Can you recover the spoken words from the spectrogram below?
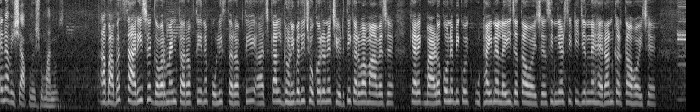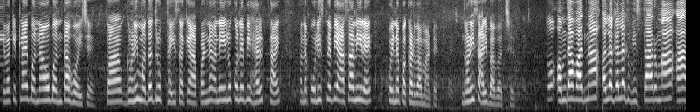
એના વિશે આપનું શું માનવું છે? આ બાબત સારી છે ગવર્મેન્ટ તરફથી ને પોલીસ તરફથી. આજકાલ ઘણી બધી છોકરીઓને છેડતી કરવામાં આવે છે. ક્યારેક બાળકોને બી કોઈક ઉઠાઈને લઈ જતા હોય છે, સિનિયર સિટીઝનને હેરાન કરતા હોય છે. એવા કેટલાય બનાવો બનતા હોય છે. તો આ ઘણી મદદરૂપ થઈ શકે આપણને અને એ લોકોને બી હેલ્પ થાય અને પોલીસને બી આસાની રહે કોઈને પકડવા માટે. ઘણી સારી બાબત છે. તો અમદાવાદના અલગ અલગ વિસ્તારમાં આ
